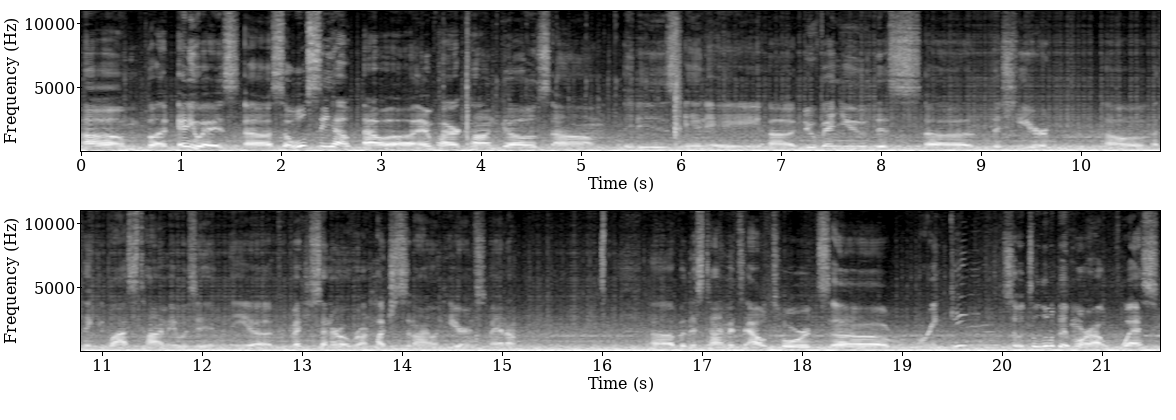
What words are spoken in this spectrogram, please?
Um, but anyways, uh, so we'll see how, how uh, Empire Con goes. Um, it is in a uh, new venue this uh, this year. Uh, I think last time it was in the uh, convention center over on Hutchinson Island here in Savannah. but this time it's out towards Rincon, so it's a little bit more out west.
